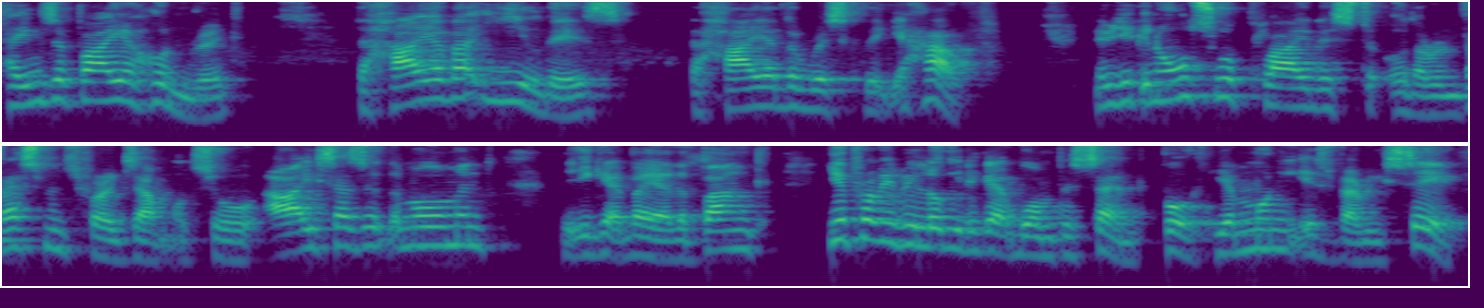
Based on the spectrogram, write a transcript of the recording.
times it by 100. The higher that yield is, the higher the risk that you have. Now, you can also apply this to other investments, for example. So, ISAs at the moment that you get via the bank, you'll probably be lucky to get 1%, but your money is very safe,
